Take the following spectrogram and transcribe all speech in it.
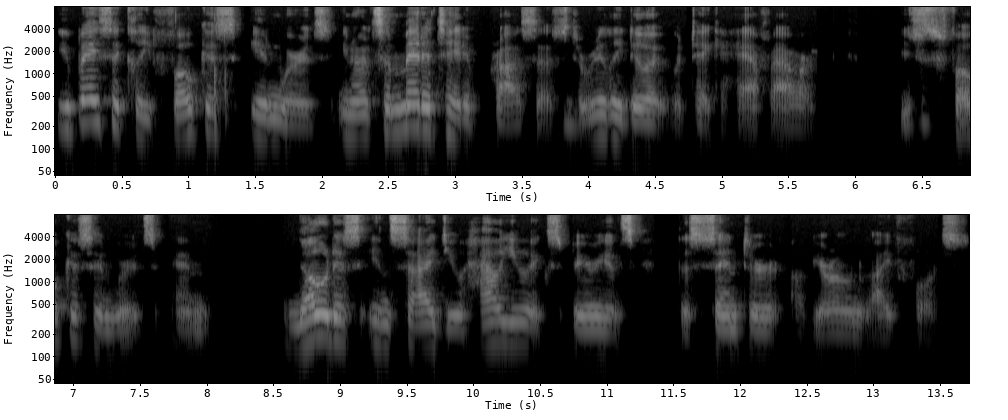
You basically focus inwards. You know, it's a meditative process. To really do it would take a half hour. You just focus inwards and notice inside you how you experience the center of your own life force.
